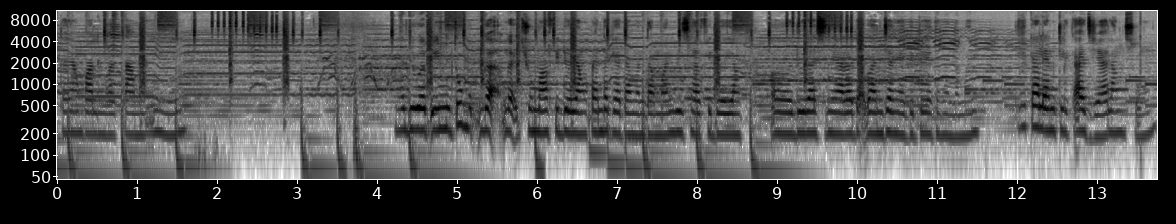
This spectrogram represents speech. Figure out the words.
atau yang paling pertama ini nah di web ini tuh nggak nggak cuma video yang pendek ya teman-teman. Bisa video yang uh, durasinya rada panjang ya gitu ya teman-teman. Terus kalian klik aja langsung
